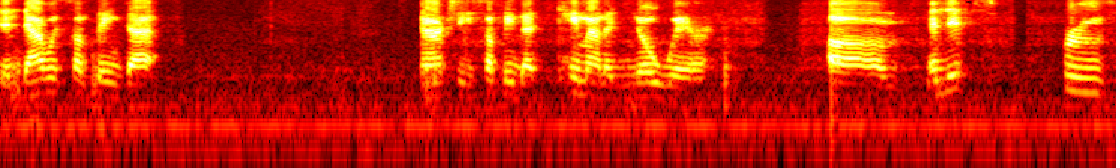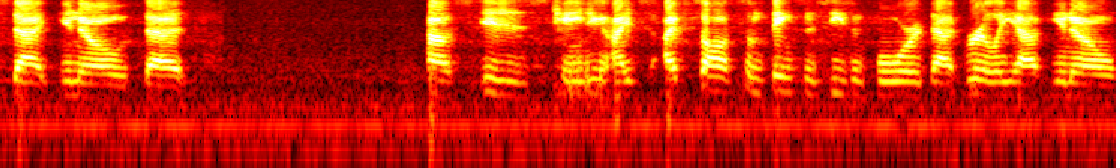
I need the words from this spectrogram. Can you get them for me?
and that was something that actually something that came out of nowhere. Um, and this proves that you know that house is changing. I I saw some things in season four that really have you know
